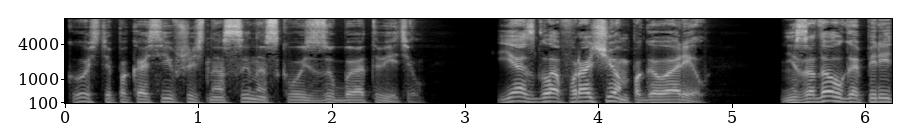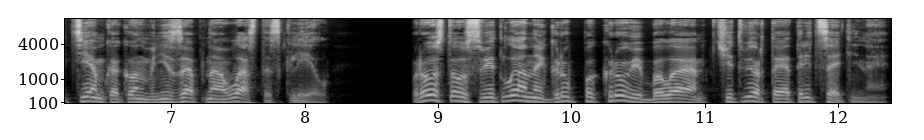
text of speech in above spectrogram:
Костя, покосившись на сына, сквозь зубы ответил. Я с главврачом поговорил. Незадолго перед тем, как он внезапно ласты склеил. Просто у Светланы группа крови была четвертая отрицательная.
